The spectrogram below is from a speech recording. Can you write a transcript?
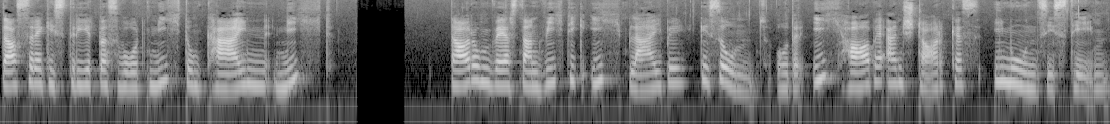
das registriert das Wort nicht und kein nicht. Darum wäre es dann wichtig, ich bleibe gesund oder ich habe ein starkes Immunsystem.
